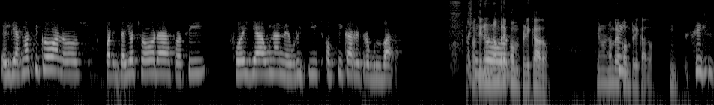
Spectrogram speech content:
El diagnóstico a los 48 horas o así fue ya una neuritis óptica retrobulbar. Eso tiene un nombre complicado. Tiene un nombre complicado. Hmm. Sí,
